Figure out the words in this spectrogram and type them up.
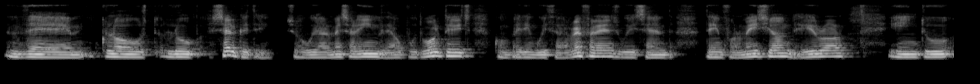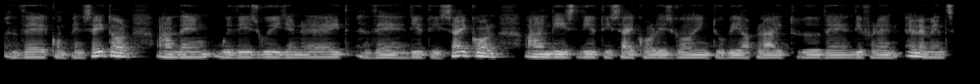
the closed loop circuitry. So we are measuring the output voltage, comparing with a reference, we send the information, the error, into the compensator, and then with this we generate the duty cycle, and this duty cycle is going to be applied to the different elements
